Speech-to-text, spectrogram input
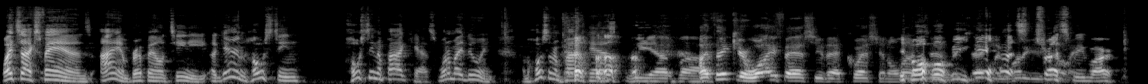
White Sox fans, I am Brett Ballantini again hosting hosting a podcast. What am I doing? I'm hosting a podcast. we have. Uh, I think your wife asked you that question a lot. Oh exactly yes, trust doing? me, Mark.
